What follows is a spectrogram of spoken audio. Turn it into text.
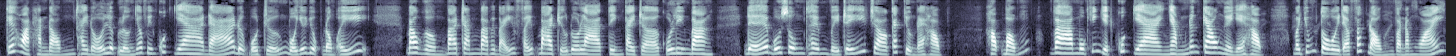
Kế hoạch hành động thay đổi lực lượng giáo viên quốc gia đã được Bộ trưởng Bộ Giáo dục đồng ý, bao gồm 337,3 triệu đô la tiền tài trợ của liên bang để bổ sung thêm vị trí cho các trường đại học, học bổng và một chiến dịch quốc gia nhằm nâng cao nghề dạy học mà chúng tôi đã phát động vào năm ngoái.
